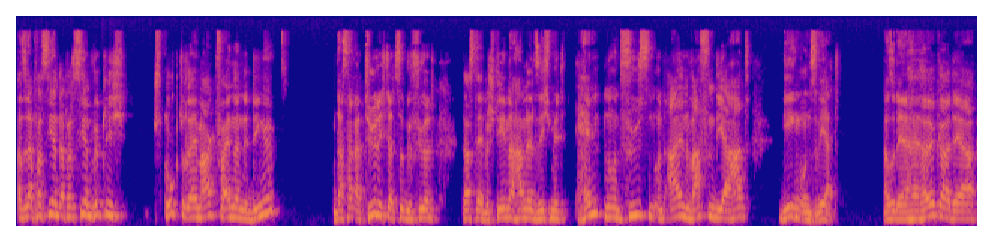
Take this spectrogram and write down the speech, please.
also da passieren, da passieren wirklich strukturell marktverändernde Dinge. Und das hat natürlich dazu geführt, dass der bestehende Handel sich mit Händen und Füßen und allen Waffen, die er hat, gegen uns wehrt. Also der Herr Hölker, der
